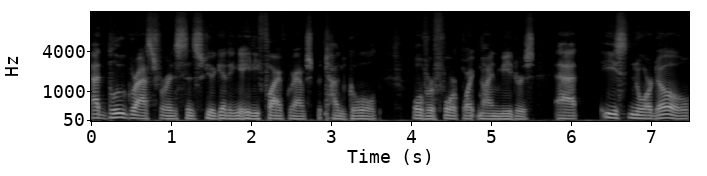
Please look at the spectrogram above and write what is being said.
at Bluegrass, for instance, you're getting 85 grams per ton gold over 4.9 meters. At East Nordeau,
